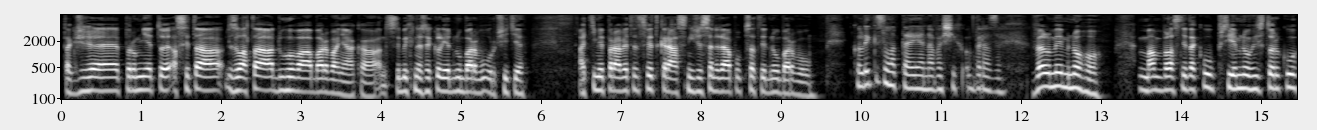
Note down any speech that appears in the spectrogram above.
Takže pro mě to je asi ta zlatá duhová barva nějaká. Asi bych neřekl jednu barvu určitě. A tím je právě ten svět krásný, že se nedá popsat jednou barvou. Kolik zlaté je na vašich obrazech? Velmi mnoho. Mám vlastně takovou příjemnou historku,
